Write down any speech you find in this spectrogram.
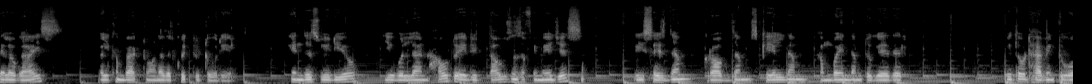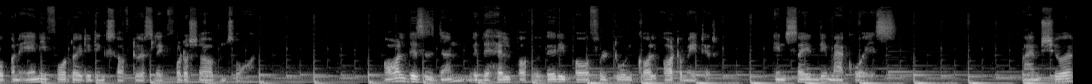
Hello guys, welcome back to another quick tutorial. In this video, you will learn how to edit thousands of images, resize them, crop them, scale them, combine them together without having to open any photo editing softwares like Photoshop and so on. All this is done with the help of a very powerful tool called Automator inside the Mac OS. I am sure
